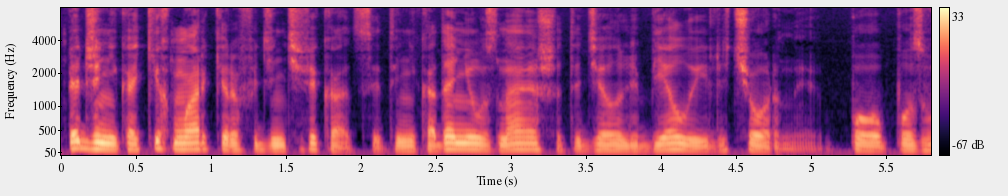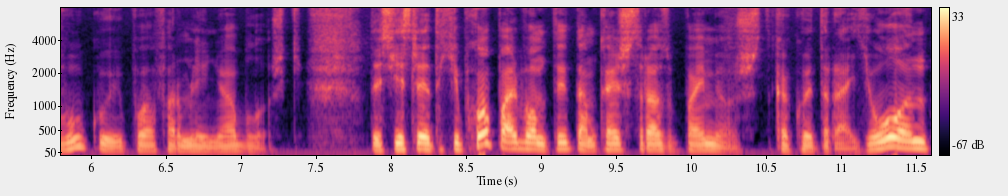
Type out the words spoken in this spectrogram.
Опять же, никаких маркеров идентификации. Ты никогда не узнаешь, это делали белые или черные по, по звуку и по оформлению обложки. То есть, если это хип-хоп альбом, ты там, конечно, сразу поймешь, какой это район,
